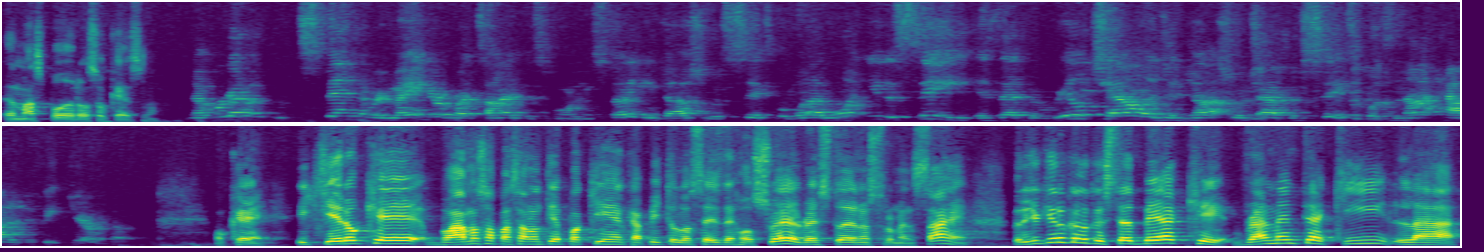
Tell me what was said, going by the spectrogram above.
es más poderoso que eso. Now we're going to spend the remainder of our time this morning studying Joshua 6, but what I want you to see is that the real challenge in Joshua chapter 6 was not how to defeat Jericho. Ok, y quiero que vamos a pasar un tiempo aquí en el capítulo 6 de Josué, el resto de nuestro mensaje, pero yo quiero que lo que usted vea que realmente aquí la,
